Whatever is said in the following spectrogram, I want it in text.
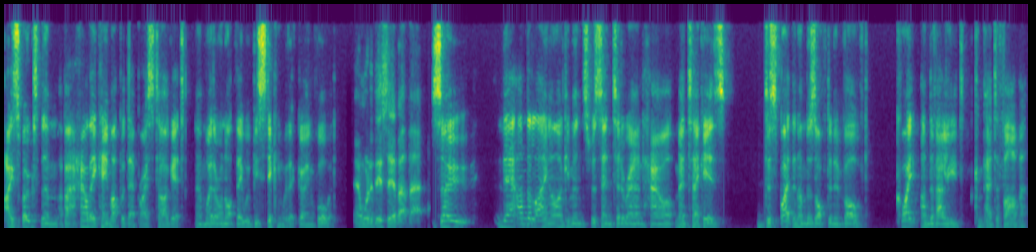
I spoke to them about how they came up with their price target and whether or not they would be sticking with it going forward. And what did they say about that? So, their underlying arguments were centered around how medtech is, despite the numbers often involved, quite undervalued compared to pharma.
